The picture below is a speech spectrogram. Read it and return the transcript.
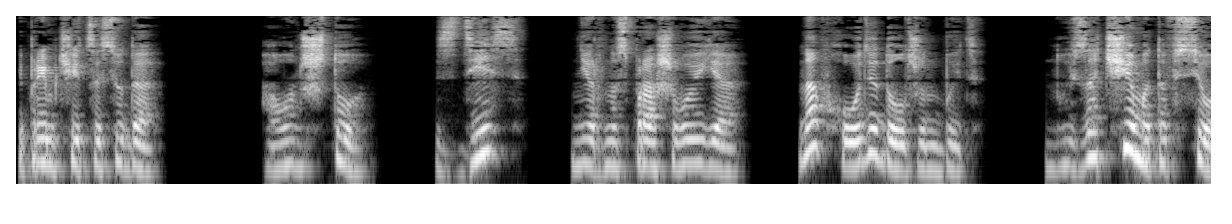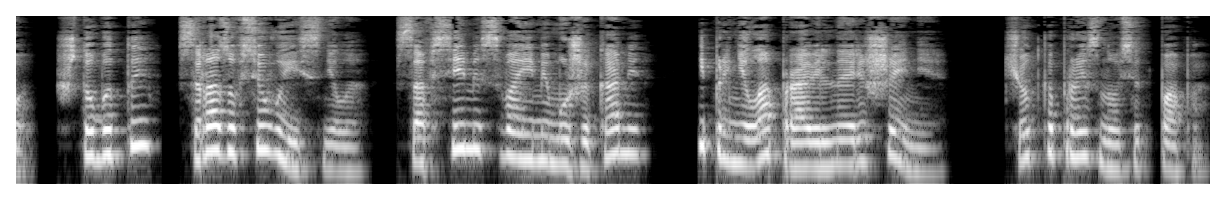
и примчится сюда». «А он что, здесь?» — нервно спрашиваю я. «На входе должен быть». «Ну и зачем это все? Чтобы ты сразу все выяснила, со всеми своими мужиками и приняла правильное решение, четко произносит папа.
